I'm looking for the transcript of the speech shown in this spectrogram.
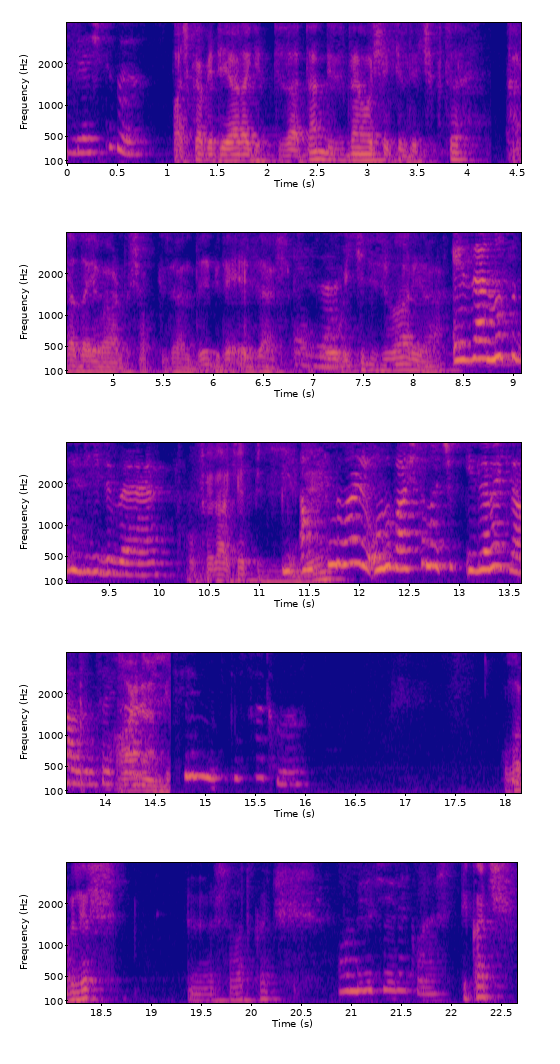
İyileşti mi? başka bir diyara gitti zaten. Diziden o şekilde çıktı. Karadayı vardı çok güzeldi. Bir de Ezel. Ezel. O iki dizi var ya. Ezel nasıl diziydi be? O felaket bir diziydi. aslında var ya onu baştan açıp izlemek lazım tekrar. Aynen. Film bulsak mı? Olabilir. Ee, saat kaç? 11'e çeyrek var. Birkaç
